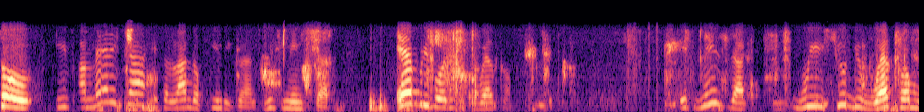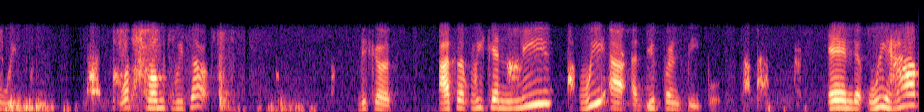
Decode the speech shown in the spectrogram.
So, if America is a land of immigrants, which means that everybody is welcome, it means that we should be welcome with what comes with us. Because as a, we can live, we are a different people. And we have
